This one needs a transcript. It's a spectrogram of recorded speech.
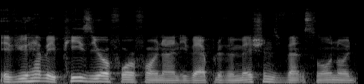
If you have a P0449 evaporative emissions vent solenoid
